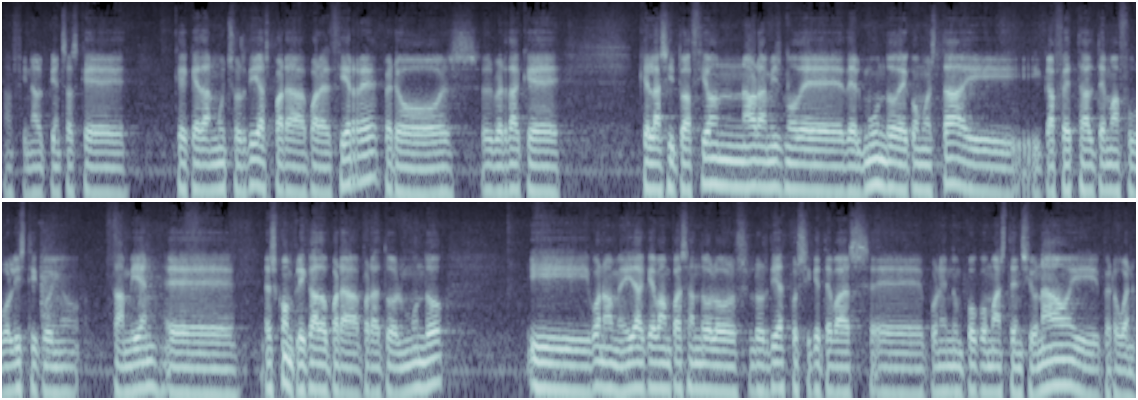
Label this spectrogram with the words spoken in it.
al final piensas que, que quedan muchos días para, para el cierre, pero es, es verdad que, que la situación ahora mismo de- del mundo, de cómo está y, que afecta al tema futbolístico y no- también, eh, es complicado para, todo el mundo. Y bueno, a medida que van pasando los, días, pues sí que te vas eh, poniendo un poco más tensionado, y, pero bueno,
